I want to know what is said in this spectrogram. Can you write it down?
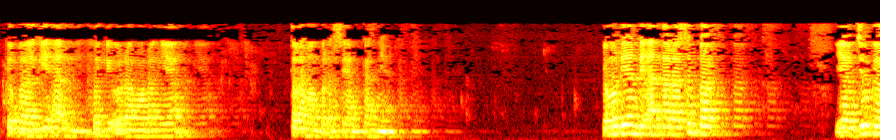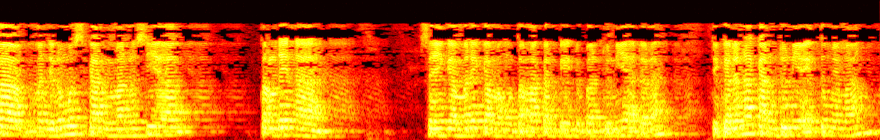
kebahagiaan bagi orang-orang yang telah mempersiapkannya. Kemudian di antara sebab yang juga menjerumuskan manusia terlena sehingga mereka mengutamakan kehidupan dunia adalah dikarenakan dunia itu memang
